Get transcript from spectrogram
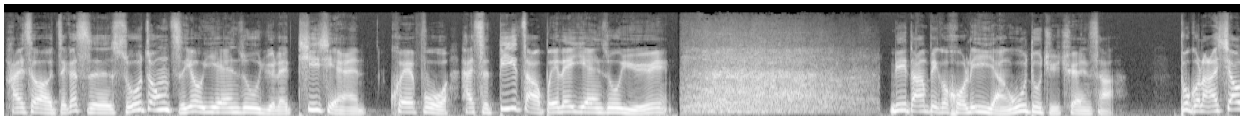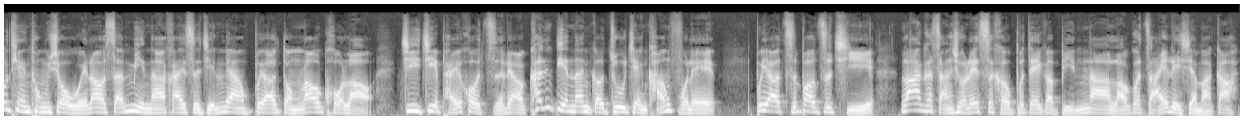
还说这个是书中自有颜如玉的体现，客服还是底罩杯的颜如玉。你当别个和你一样五毒俱全噻？不过那小田同学为了生命呢，还是尽量不要动脑壳了，积极配合治疗，肯定能够逐渐康复的。不要自暴自弃，哪个上学的时候不得个病呐、闹个灾那些嘛？嘎。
